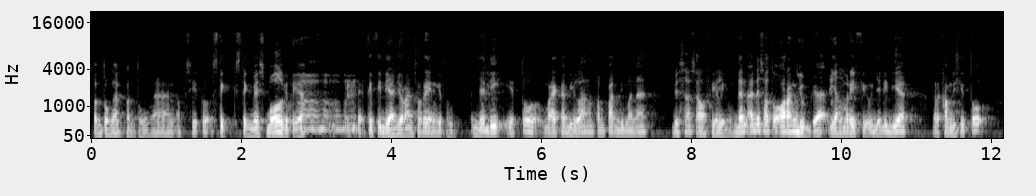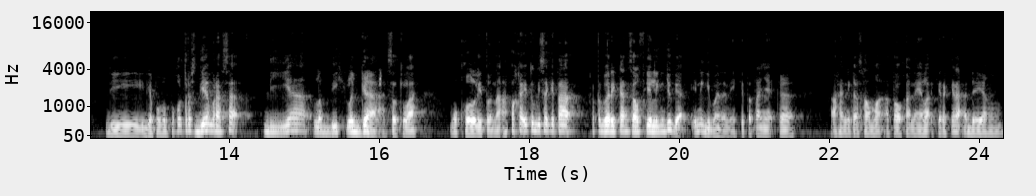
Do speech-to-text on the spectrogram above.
pentungan-pentungan. Apa sih itu? Stick stick baseball gitu ya. Mm-hmm. kayak TV dihancur-hancurin gitu. Jadi itu mereka bilang tempat di mana bisa self healing dan ada satu orang juga yang mereview jadi dia rekam di situ di dia pukul-pukul terus dia merasa dia lebih lega setelah mukul itu. Nah apakah itu bisa kita kategorikan self healing juga? Ini gimana nih? Kita tanya ke Kak Hani, Kak Salma, atau Kak Nela, kira-kira ada yang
